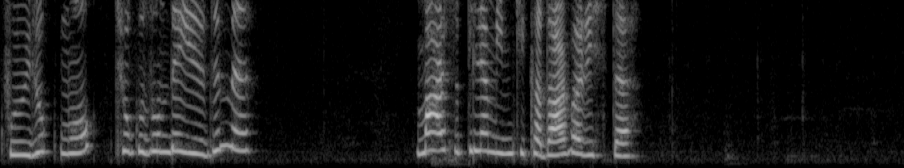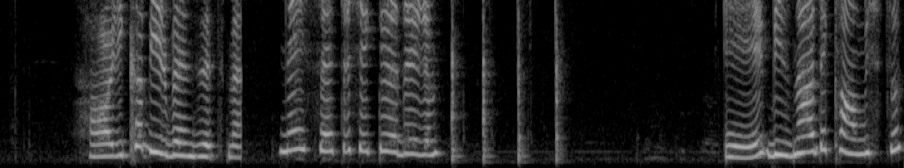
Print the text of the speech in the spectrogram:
Kuyruk mu? Çok uzun değil değil mi? Marsupilami'ninki kadar var işte. Harika bir benzetme. Neyse teşekkür ederim. Ee, biz nerede kalmıştık?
